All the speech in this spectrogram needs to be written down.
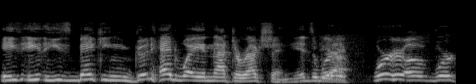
he's he's making good headway in that direction. It's we're Yeah. we're uh, we're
